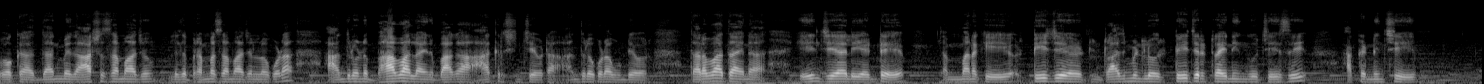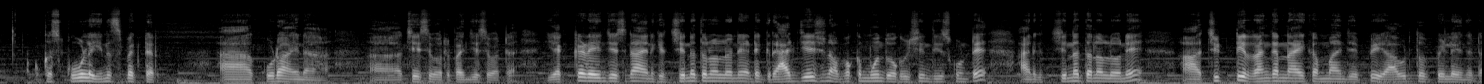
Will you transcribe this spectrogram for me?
ఒక దాని మీద ఆర్ష సమాజం లేదా బ్రహ్మ సమాజంలో కూడా అందులోని భావాలు ఆయన బాగా ఆకర్షించేవట. అందులో కూడా ఉండేవారు. తర్వాత ఆయన ఏం చేయాలి అంటే మనకి టీచర్ రాజమండ్రిలో టీచర్ ట్రైనింగ్ చేసి అక్కడి నుంచి ఒక స్కూల్ ఇన్స్పెక్టర్ కూడా ఆయన చేసేవారు పనిచేసేవారట. ఎక్కడ ఏం చేసినా ఆయనకి చిన్నతనంలోనే అంటే గ్రాడ్యుయేషన్ అవ్వకముందు ఒక విషయం తీసుకుంటే ఆయనకి చిన్నతనంలోనే ఆ చిట్టి రంగనాయకమ్మ అని చెప్పి ఆవిడతో పెళ్ళయిందట.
